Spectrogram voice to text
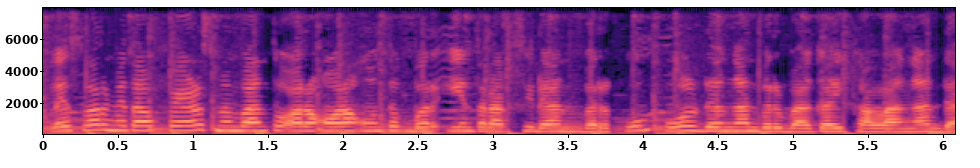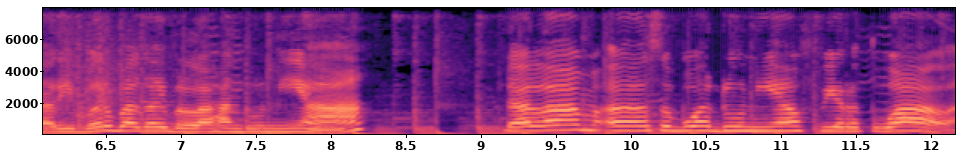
Leslar Metaverse membantu orang-orang untuk berinteraksi dan berkumpul dengan berbagai kalangan dari berbagai belahan dunia dalam uh, sebuah dunia virtual.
